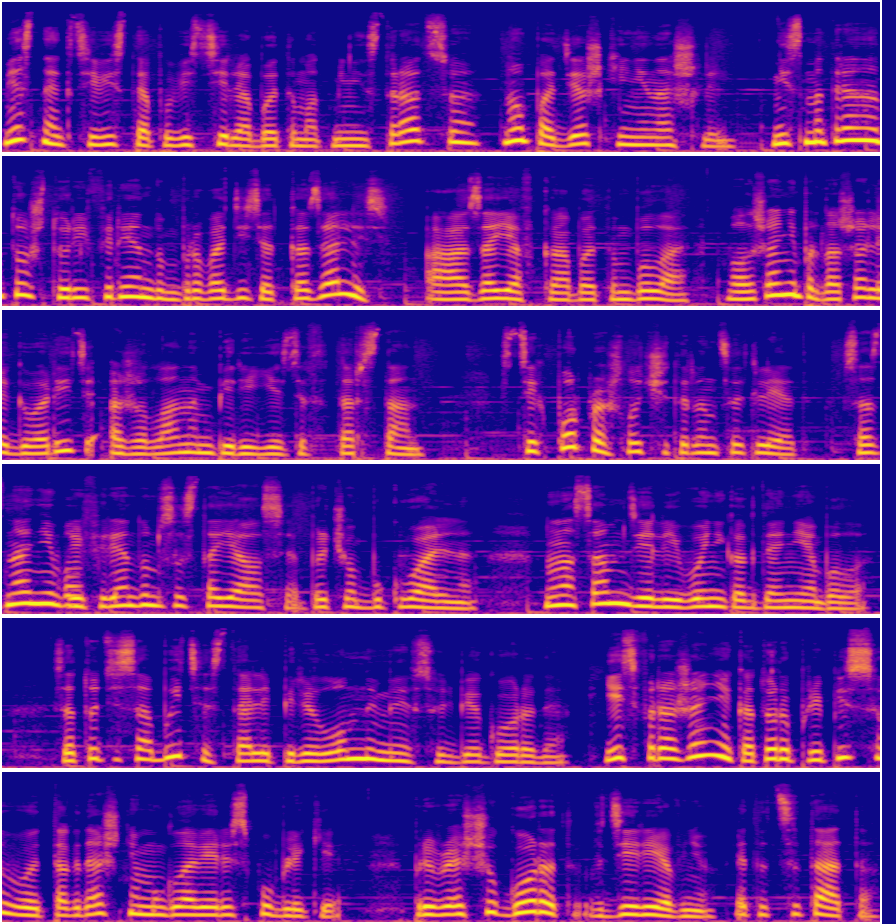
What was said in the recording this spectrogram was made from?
Местные активисты оповестили об этом администрацию, но поддержки не нашли. Несмотря на то, что референдум проводить отказались, а заявка об этом была, волжане продолжали говорить о желанном переезде в Татарстан. С тех пор прошло 14 лет. В сознании референдум состоялся, причем буквально, но на самом деле его никогда не было. Зато эти события стали переломными в судьбе города. Есть выражение, которое приписывают тогдашнему главе республики «превращу город в деревню». Это цитата.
